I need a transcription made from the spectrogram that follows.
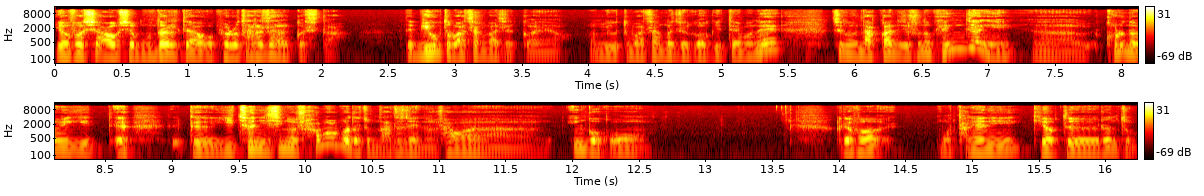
6시, 9시에 문 닫을 때하고 별로 다르지 않을 것이다. 근데 미국도 마찬가지일 거예요. 미국도 마찬가지일 거기 때문에 지금 낙관 지수는 굉장히 어, 코로나 위기 때, 그 2020년 3월보다 좀 낮아져 있는 상황인 거고 그래서 뭐 당연히 기업들은 좀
